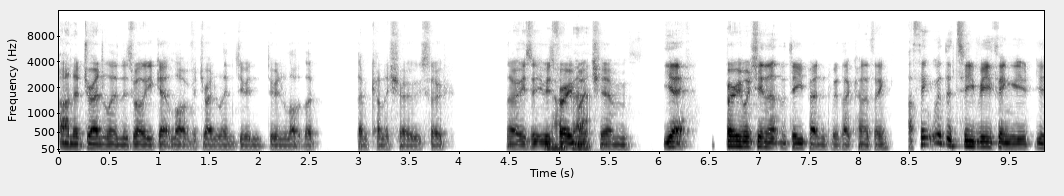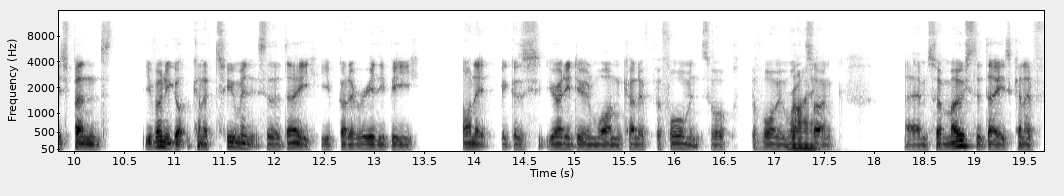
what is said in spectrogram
and adrenaline as well. You get a lot of adrenaline doing doing a lot of the, them kind of shows. So no, it was, it was Yeah, very much um yeah, very much in at the deep end with that kind of thing. I think with the TV thing, you you spend you've only got kind of two minutes of the day. You've got to really be on it because you're only doing one kind of performance or performing one Right. song. Um, so most of the day is kind of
